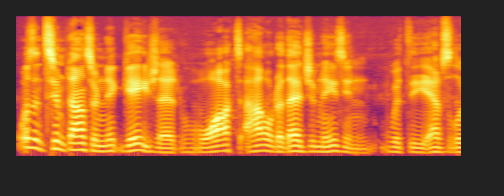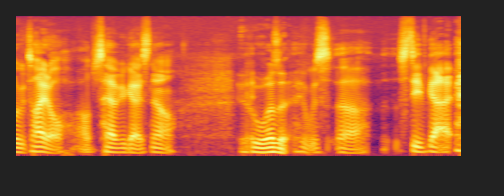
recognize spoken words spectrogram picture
wasn't Tim Donst or Nick Gage that walked out of that gymnasium with the absolute title. I'll just have you guys know Who was it? it was uh, Steve Guy.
